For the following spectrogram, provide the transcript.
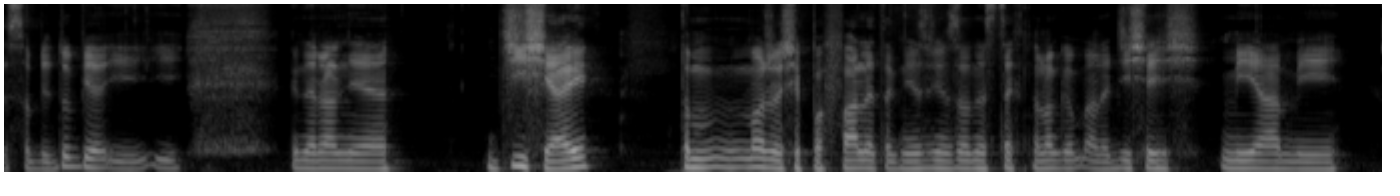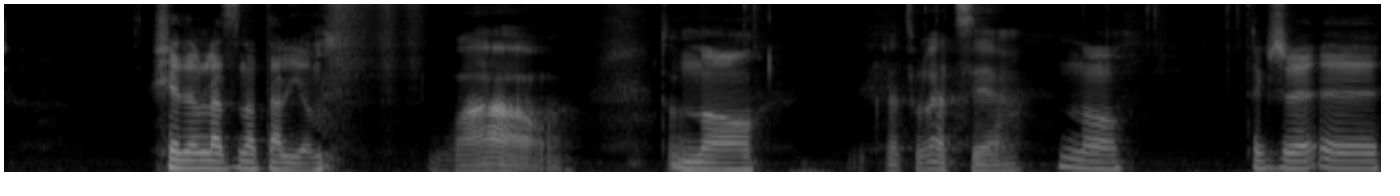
y, sobie dubię i, i, generalnie dzisiaj, to może się pochwalę, tak niezwiązane z technologią, ale dzisiaj mija mi 7 lat z Natalią. Wow. To no. Gratulacje. No. Także y,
